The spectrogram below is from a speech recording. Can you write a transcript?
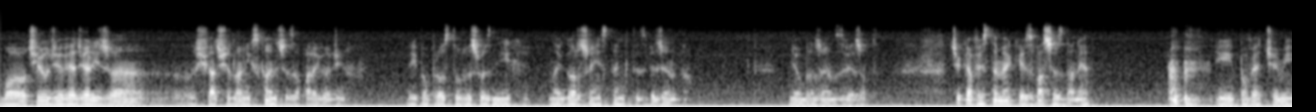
bo ci ludzie wiedzieli, że świat się dla nich skończy za parę godzin i po prostu wyszły z nich najgorsze instynkty zwierzęta, nie obrażając zwierząt. Ciekaw jestem, jakie jest Wasze zdanie i powiedzcie mi,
